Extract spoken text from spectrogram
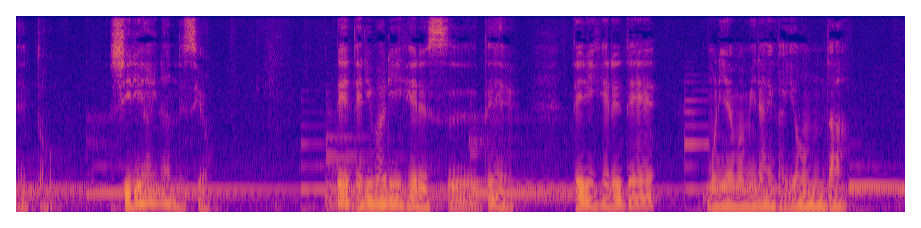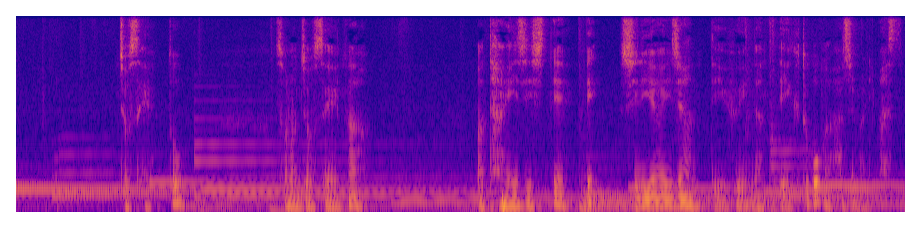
えっ、ー、と知り合いなんですよ。でデリバリーヘルスでデリヘルで森山未来が呼んだ女性とその女性が、まあ、対峙してえ知り合いじゃんっていう風になっていくとこが始まります。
